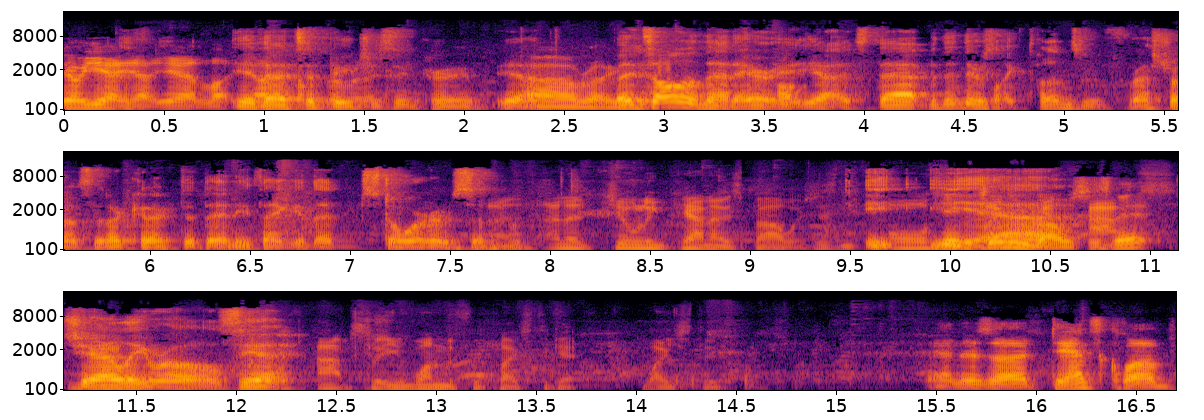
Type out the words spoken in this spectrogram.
Oh yeah, yeah, yeah. Lu- Yeah, that's a beaches and Cream. Yeah, Ah, right. But it's all in that area. Yeah, it's that. But then there's like tons of restaurants that aren't connected to anything, and then stores and and a dueling pianos bar, which is an awesome, yeah. Jellyrolls, isn't it? Jellyrolls. Yeah, absolutely wonderful place to get wasted. And there's a dance club,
